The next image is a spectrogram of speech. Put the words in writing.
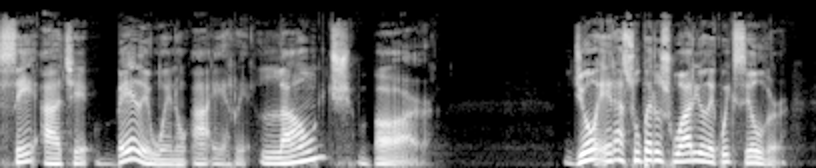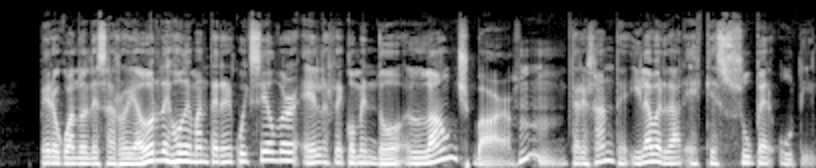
L-A-U-N-C-H-B de bueno A-R. Bar. Yo era super usuario de Quicksilver, pero cuando el desarrollador dejó de mantener Quicksilver, él recomendó Launchbar. Hmm, interesante. Y la verdad es que es súper útil.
